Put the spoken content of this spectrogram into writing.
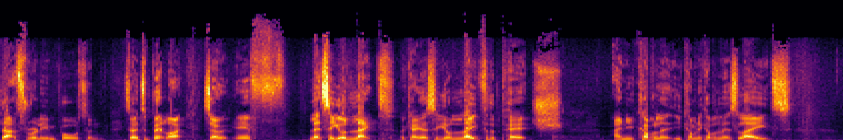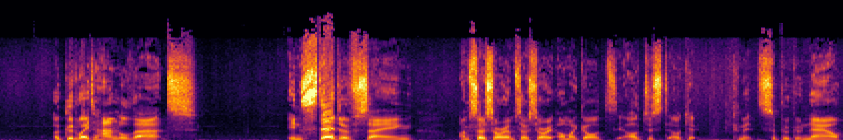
that's really important. So it's a bit like so if let's say you're late, okay, let's say you're late for the pitch, and you couple you come in a couple of minutes late. A good way to handle that, instead of saying, "I'm so sorry, I'm so sorry, oh my God, I'll just commit seppuku now.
